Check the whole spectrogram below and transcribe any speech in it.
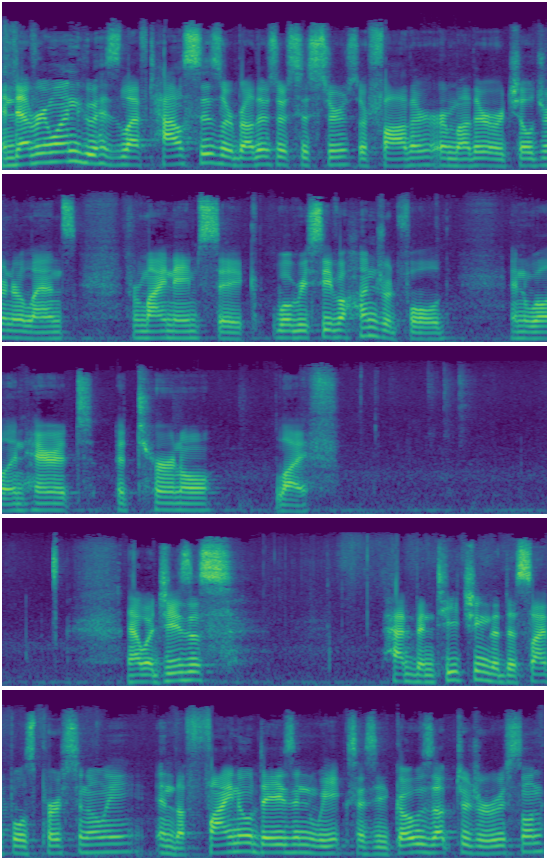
And everyone who has left houses, or brothers, or sisters, or father, or mother, or children, or lands, for my name's sake, will receive a hundredfold and will inherit eternal life. Now, what Jesus had been teaching the disciples personally in the final days and weeks as he goes up to Jerusalem.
